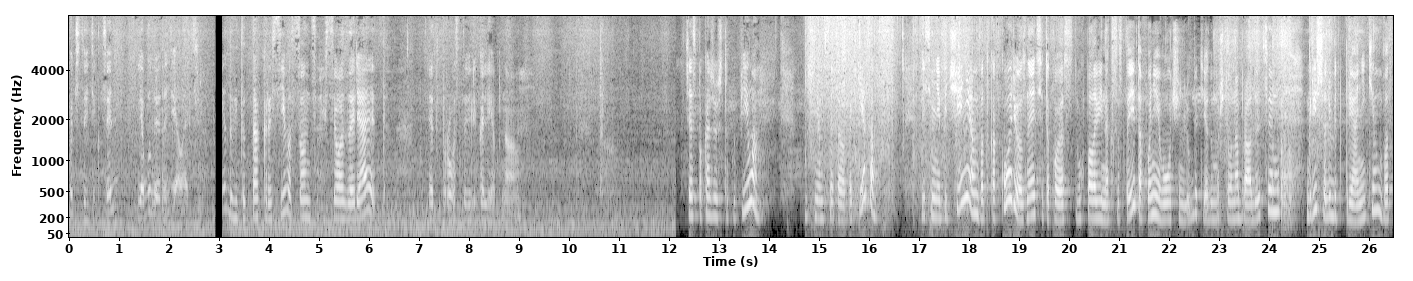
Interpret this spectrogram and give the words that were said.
хочется идти к цели. Я буду это делать. Еду, и тут так красиво, солнце все озаряет. Это просто великолепно. Сейчас покажу, что купила. Начнем с этого пакета. Здесь у меня печенье, вот как Орео, знаете, такое с двух половинок состоит. Афоня его очень любит, я думаю, что он обрадуется ему. Гриша любит пряники, вот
